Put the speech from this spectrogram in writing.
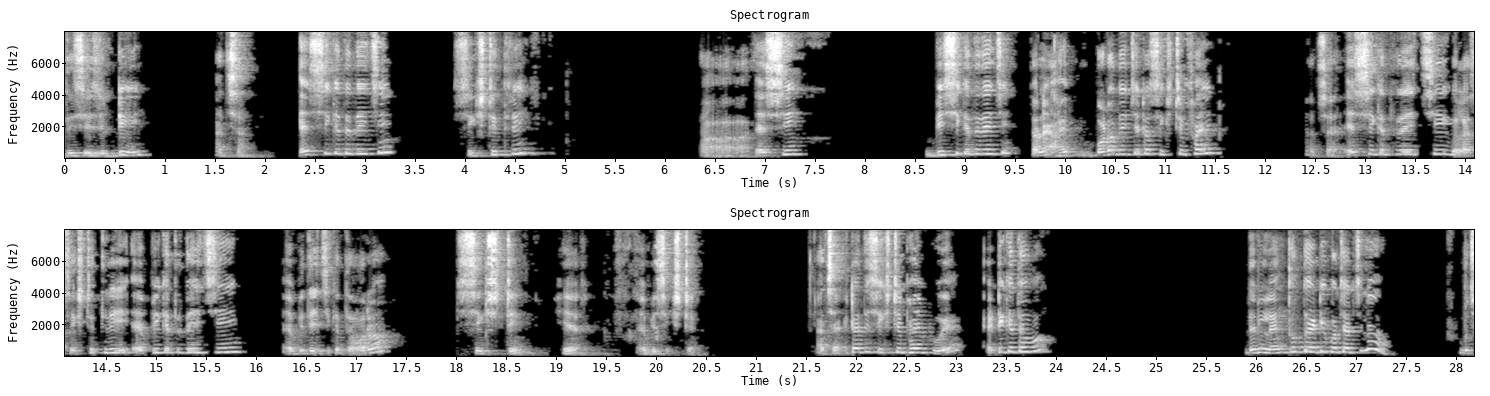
দিস ইজ ডি আচ্ছা এসি কেতে ଦେଇଛି 63 এসি বিসি কেতে ଦେଇଛି ତାହେଲେ ବଡ଼ ଦେଇଛି ଏଟା 65 ଆଚ୍ଛା ଏସି କେତେ ଦେଇଛି ଗଲା 63 এবি କେତେ ଦେଇଛି এবি ଦେଇଛି କେତେ ମୋର 16 ହିୟର এবি 16 আচ্ছা এটা যদি 65 ହୁଏ এটি কেতে হবো দেন লেংথ অফ দ্য এটি পচারছি না বুঝ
